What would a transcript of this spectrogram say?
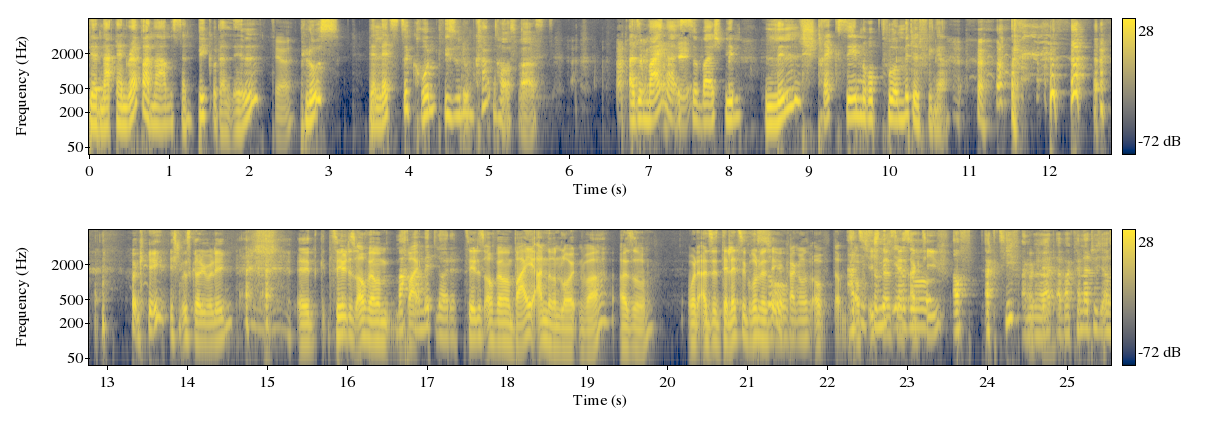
der, dein Rappername ist dann Big oder Lil. Ja. Plus der letzte Grund, wieso du im Krankenhaus warst. Also meiner Okay. ist zum Beispiel Lil Strecksehnenruptur im Mittelfinger. Okay, ich muss gerade überlegen. Äh, zählt es auch, wenn man Macht bei, mal mit, Leute. zählt es auch, wenn man bei anderen Leuten war? Also oder also der letzte Grund, so. weswegen im Krankenhaus, ob, ob Hat sich ich für mich das eher jetzt so aktiv? auf aktiv angehört, aber kann natürlich auch,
